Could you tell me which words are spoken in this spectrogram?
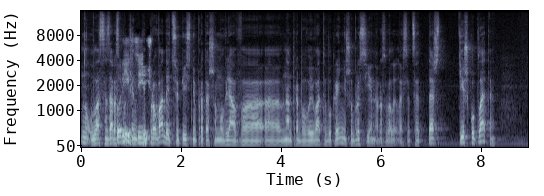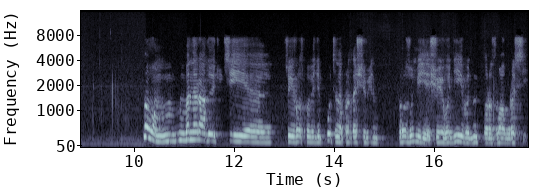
Ну, власне, зараз Поріг Путін і провадить цю пісню про те, що, мовляв, е, е, нам треба воювати в Україні, щоб Росія не розвалилася. Це теж ті ж куплети? Ну, мене радують ці, е, ці розповіді Путіна про те, що він розуміє, що його дії ведуть до розвалу Росії.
